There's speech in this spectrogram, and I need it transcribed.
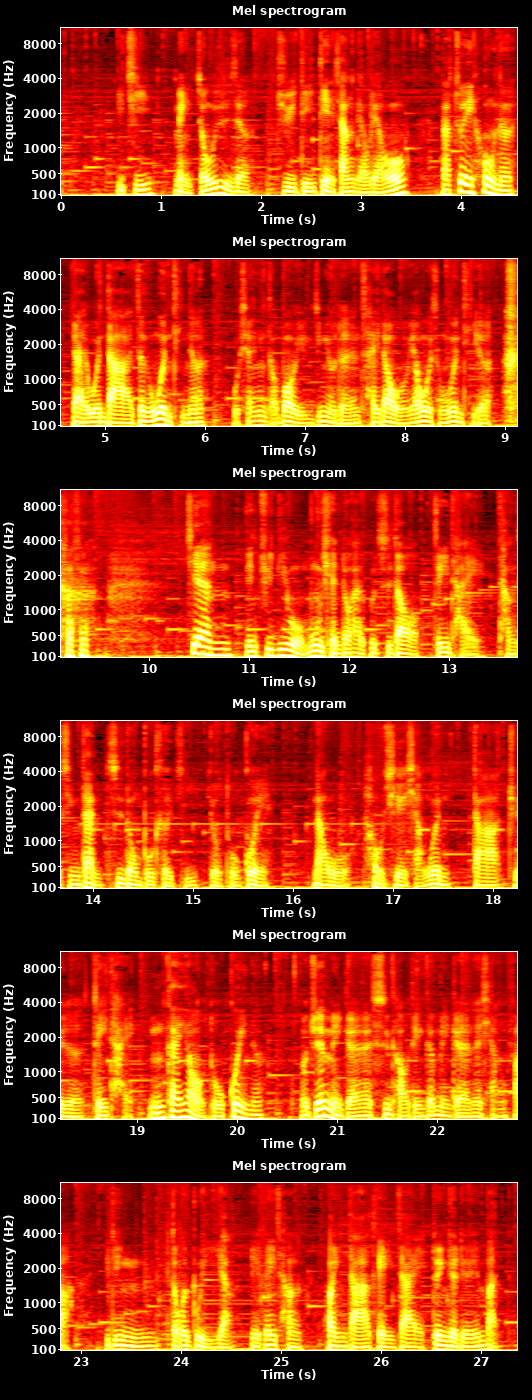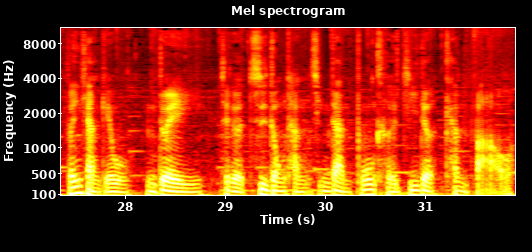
以及每周日的 GD 电商聊聊哦。那最后呢，要来问大家这个问题呢，我相信搞不好已经有的人猜到我要问什么问题了。既然连 GD 我目前都还不知道这一台溏心蛋自动剥壳机有多贵，那我好奇的想问大家，觉得这一台应该要有多贵呢？我觉得每个人的思考点跟每个人的想法一定都会不一样，也非常欢迎大家可以在对应的留言板分享给我你对这个自动溏心蛋剥壳机的看法哦。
